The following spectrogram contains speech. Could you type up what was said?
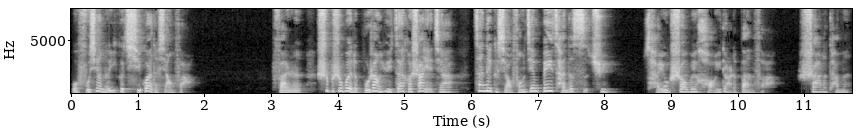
我浮现了一个奇怪的想法：犯人是不是为了不让玉哉和沙野家在那个小房间悲惨的死去，采用稍微好一点的办法杀了他们？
